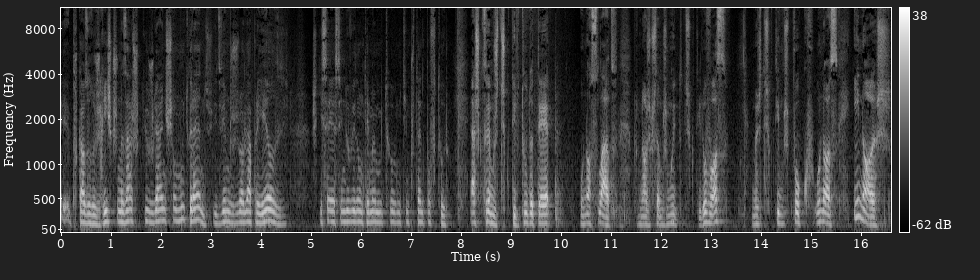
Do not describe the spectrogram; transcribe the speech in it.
eh, por causa dos riscos, mas acho que os ganhos são muito grandes e devemos olhar para eles. Acho que isso é, sem dúvida, um tema muito, muito importante para o futuro. Acho que devemos discutir tudo até o nosso lado, porque nós gostamos muito de discutir o vosso, mas discutimos pouco o nosso. E nós,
